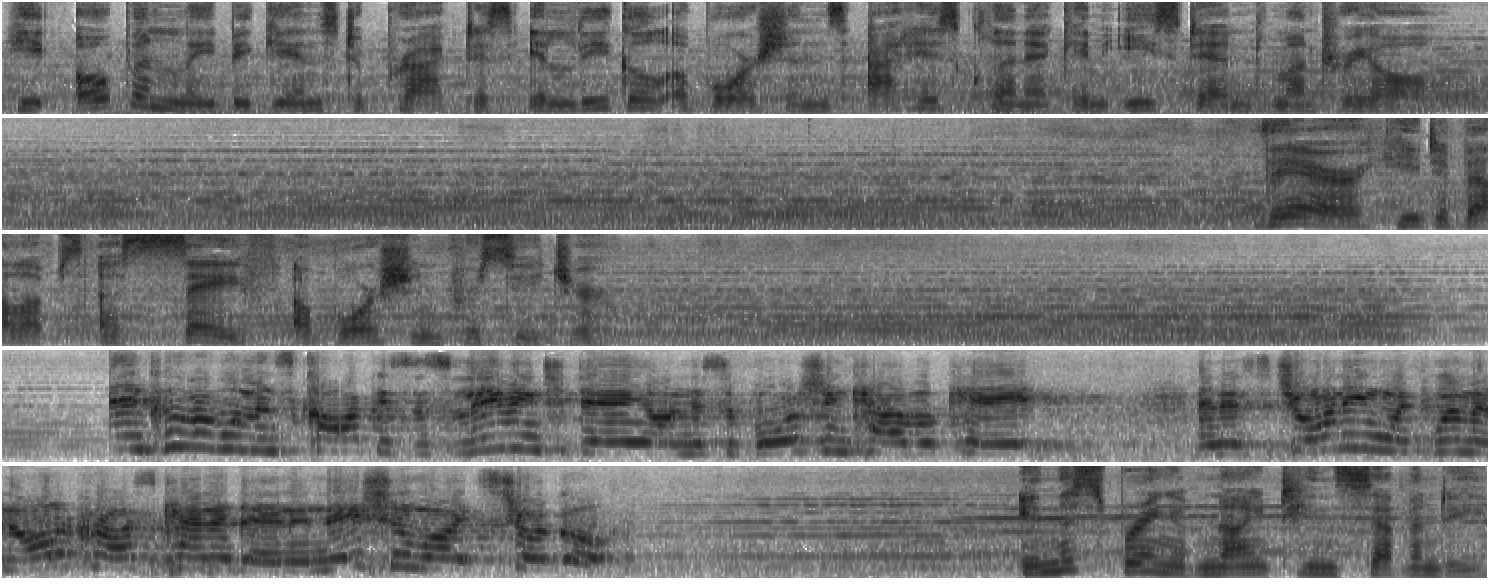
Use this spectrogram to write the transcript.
He openly begins to practice illegal abortions at his clinic in East End, Montreal. There, he develops a safe abortion procedure. Vancouver Women's Caucus is leaving today on this abortion cavalcade and is joining with women all across Canada in a nationwide struggle. In the spring of 1970,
